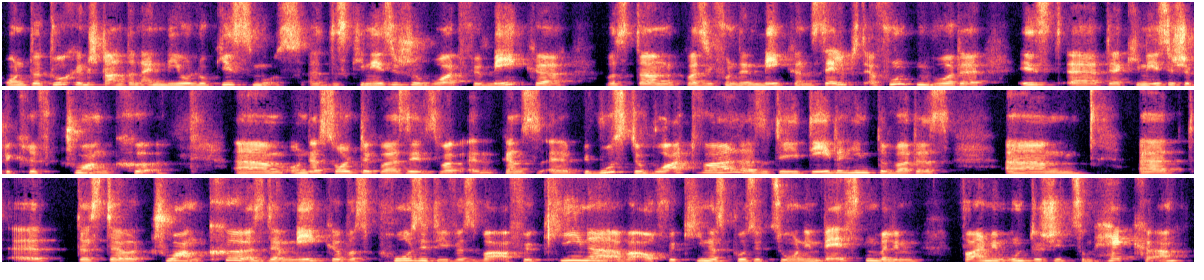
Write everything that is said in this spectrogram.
Und dadurch entstand dann ein Neologismus. Also das chinesische Wort für Maker, was dann quasi von den Makern selbst erfunden wurde, ist äh, der chinesische Begriff Chuangke. Ähm, und er sollte quasi, das war eine ganz äh, bewusste Wortwahl, also die Idee dahinter war, dass ähm, äh, äh, dass der Chuangke, also der Maker, was Positives war für China, aber auch für Chinas Position im Westen, weil im, vor allem im Unterschied zum Hacker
